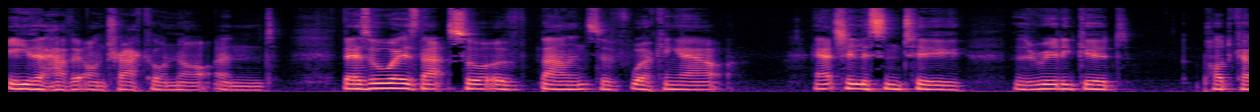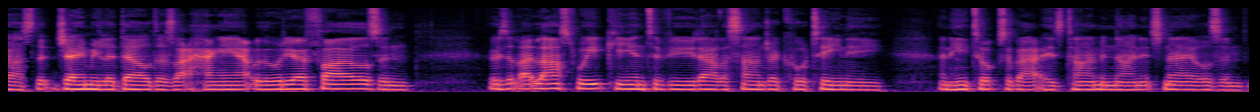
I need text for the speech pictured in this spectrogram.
either have it on track or not, and there's always that sort of balance of working out. I actually listened to there's a really good podcast that Jamie Lidell does, like hanging out with Audiophiles, and it was like last week he interviewed Alessandro Cortini and he talks about his time in Nine Inch Nails and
